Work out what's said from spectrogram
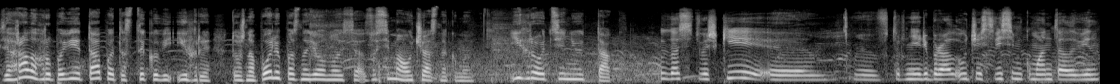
Зіграли групові етапи та стикові ігри, тож на полі познайомилися з усіма учасниками. Ігри оцінюють так. Досить важкі. е, е, В турнірі брали участь вісім команд, але він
